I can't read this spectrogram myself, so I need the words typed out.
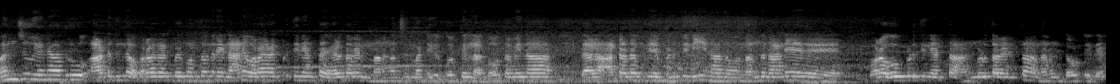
ಮಂಜು ಏನಾದ್ರೂ ಆಟದಿಂದ ಹೊರಗಾಗ್ಬೇಕು ಅಂತಂದ್ರೆ ನಾನೇ ಹೊರಗೆ ಹಾಕ್ಬಿಡ್ತೀನಿ ಅಂತ ಹೇಳ್ತಾರೆ ನನಗನ್ಸಿದ ಮಟ್ಟಿಗೆ ಗೊತ್ತಿಲ್ಲ. ಗೌತಮಿನ ಬೇಡ, ಆಟ ಆಡೋಕ್ಕೆ ಬಿಡ್ತೀನಿ, ನಾನು ನಂದು ನಾನೇ ಹೊರಗೆ ಹೋಗ್ಬಿಡ್ತೀನಿ ಅಂತ ಅಂದ್ಬಿಡ್ತಾರೆ ಅಂತ ನನಗೆ ಡೌಟ್ ಇದೆ.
